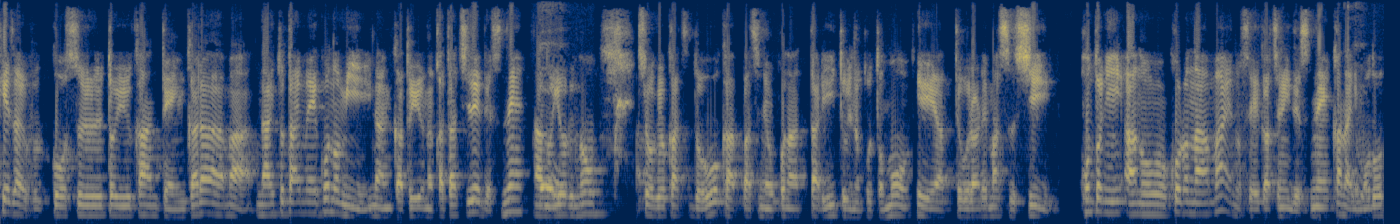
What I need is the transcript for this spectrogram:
経済を復興するという観点から、まあ、ナイトタイムエコノミーなんかというような形でですね、あの夜の商業活動を活発に行ったりというようなこともやっておられますし、本当にあのコロナ前の生活にですね、かなり戻っ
